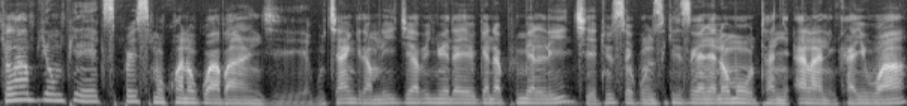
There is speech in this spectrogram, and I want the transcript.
kilabu y'omupiira express mukwano gw'abangi egukyangira mu liigi y'abinywera ya uganda premier league etuuse ku nzikiriziganya n'omuwutanyi alan kayiwa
